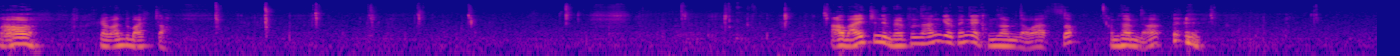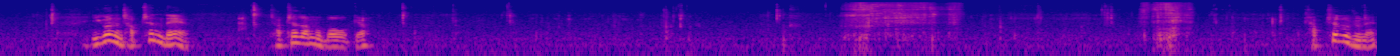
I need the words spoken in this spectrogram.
아, 야 만두 맛있다. 아 마이쭈님 별풍선 한 개를 팬가에 감사합니다. 왔어? 감사합니다. 이거는 잡채인데 잡채도 한번 먹어볼게요. 잡채도 주네.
